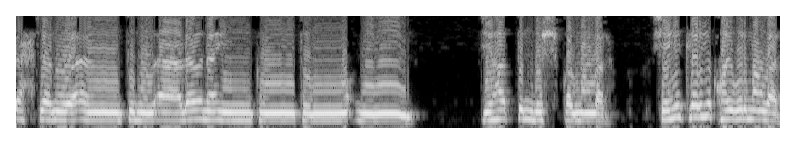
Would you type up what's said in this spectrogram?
تحزنوا وأنتم الأعلون إن كنتم مؤمنين Cihatdan boşup qalmanglar. Şehitlerge qayg'urmanglar.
